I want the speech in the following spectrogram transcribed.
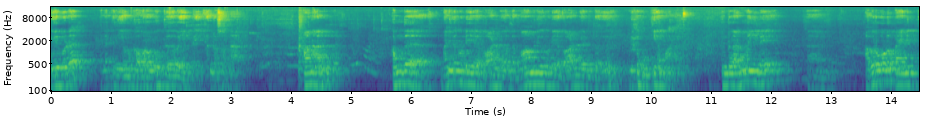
இதை விட எனக்கு நீ ஒரு கௌரவம் தேவையில்லை. என்று சொன்னார். ஆனால் அந்த மனிதனுடைய வாழ்வு அந்த மாமனிதனுடைய வாழ்வு என்பது மிக முக்கியமானது. இன்று அண்மையிலே அவரோடு பயணித்த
